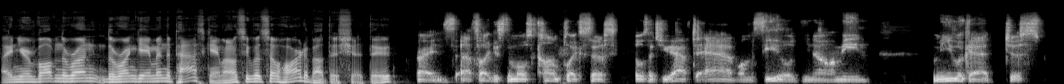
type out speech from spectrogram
and you're involved in the run the run game and the pass game. I don't see what's so hard about this shit, dude. Right. I feel like it's the most complex set of skills that you have to have on the field. You know, I mean, I mean, you look at just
